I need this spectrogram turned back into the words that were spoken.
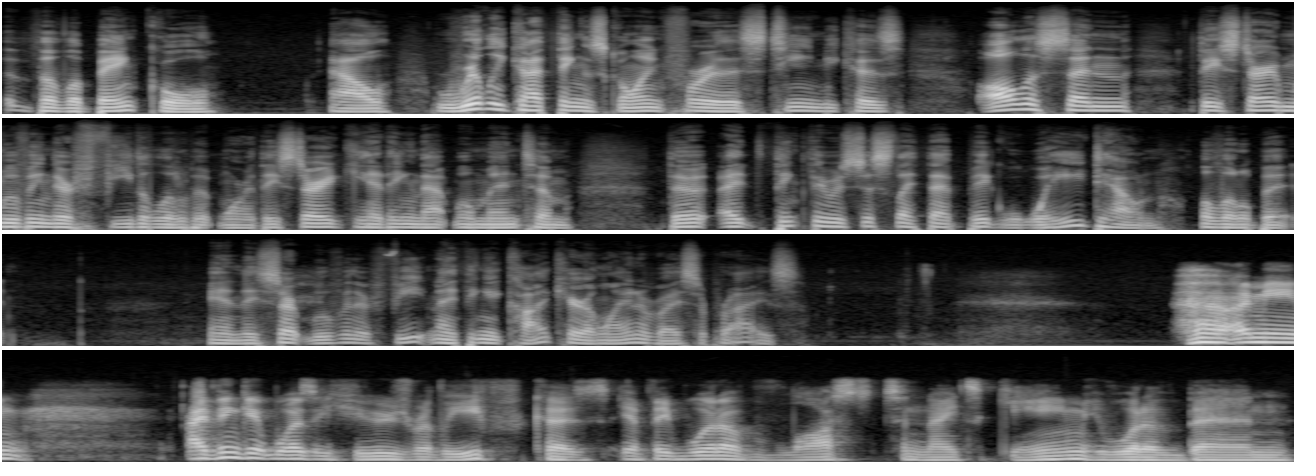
the Labanc goal, Al, really got things going for this team because all of a sudden they started moving their feet a little bit more. They started getting that momentum. The, I think there was just like that big way down a little bit, and they start moving their feet, and I think it caught Carolina by surprise. I mean, I think it was a huge relief because if they would have lost tonight's game, it would have been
